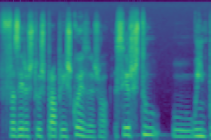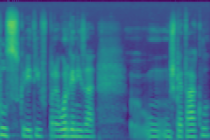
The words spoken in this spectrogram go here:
fazer as tuas próprias coisas, seres tu o, o impulso criativo para organizar um, um espetáculo,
